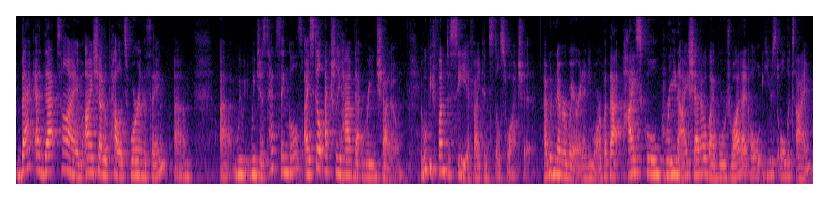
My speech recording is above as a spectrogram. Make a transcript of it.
back at that time, eyeshadow palettes were in the thing. Um, uh, we, we just had singles. I still actually have that green shadow. It would be fun to see if I can still swatch it. I would never wear it anymore, but that high school green eyeshadow by Bourjois that I used all the time.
